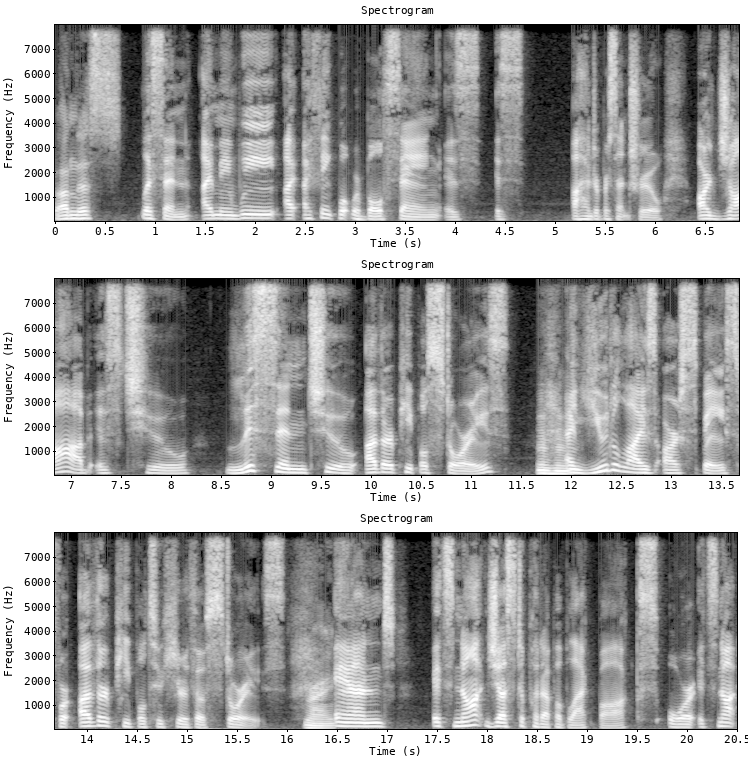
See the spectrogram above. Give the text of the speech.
on this? Listen, I mean, we. I, I think what we're both saying is is hundred percent true. Our job is to listen to other people's stories Mm-hmm. and utilize our space for other people to hear those stories. Right. And it's not just to put up a black box or it's not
